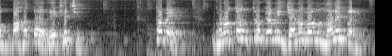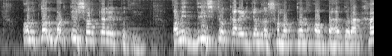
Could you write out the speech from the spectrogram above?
অব্যাহত রেখেছে। তবে গণতন্ত্রকামী জনগণ মনে করে অন্তর্বর্তী সরকারের প্রতি অনির্দিষ্টকালের জন্য সমর্থন অব্যাহত রাখা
